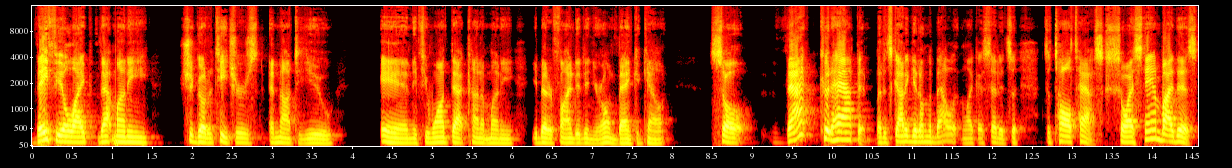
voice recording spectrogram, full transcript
they feel like that money should go to teachers and not to you. And if you want that kind of money you better find it in your own bank account. So that could happen but it's got to get on the ballot and like i said it's a it's a tall task so i stand by this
